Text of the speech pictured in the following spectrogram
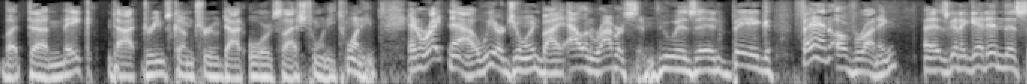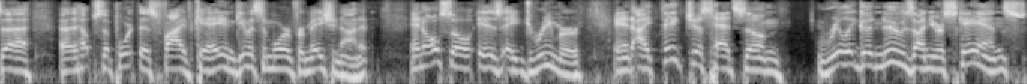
but uh, make.dreamscometrue.org slash 2020. And right now we are joined by Alan Robertson, who is a big fan of running, uh, is going to get in this, uh, uh, help support this 5K and give us some more information on it. And also is a dreamer, and I think just had some really good news on your scans.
